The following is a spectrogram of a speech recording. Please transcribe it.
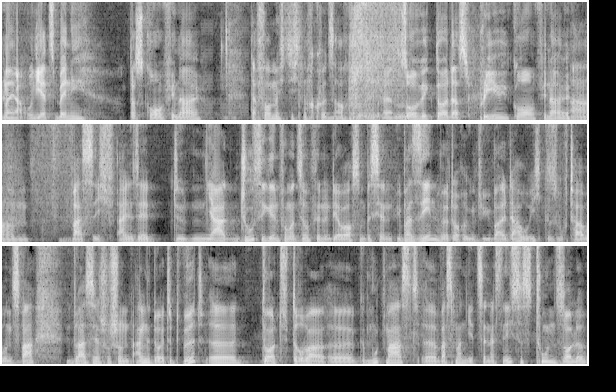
naja, und jetzt, Benny, das Grand Final. Davor möchte ich noch kurz auch was einwerfen. So, Victor, das Pre-Grand Final. ähm, was ich eine sehr ja, juicige Information finde, die aber auch so ein bisschen übersehen wird, auch irgendwie überall da, wo ich gesucht habe. Und zwar, du hast es ja schon, schon angedeutet, wird äh, dort darüber äh, gemutmaßt, äh, was man jetzt denn als nächstes tun solle,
